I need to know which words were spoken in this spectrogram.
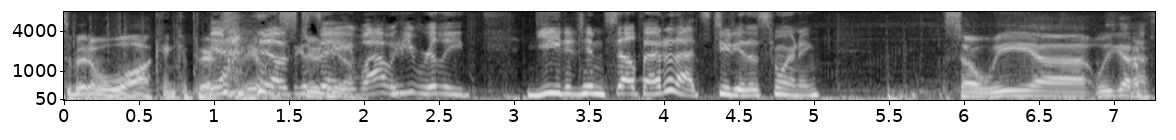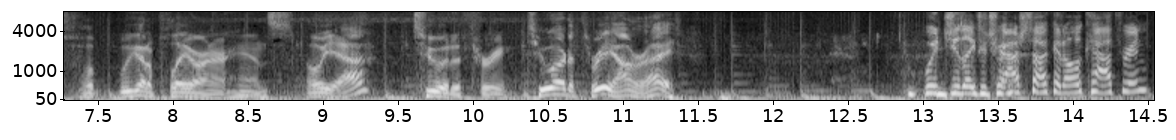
It's a bit of a walk in comparison yeah, to the old I was going to studio. say, wow, he really yeeted himself out of that studio this morning. So we uh, we got a we got a player on our hands. oh, yeah? Two out of three. Two out of three. All right. Would you like to trash talk at all, Catherine?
